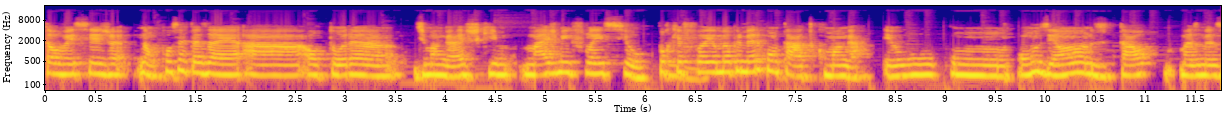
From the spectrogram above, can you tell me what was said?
talvez seja. Não, com certeza é a autora de mangás que mais me influenciou. Porque foi o meu primeiro contato com mangá. Eu, com 11 anos e tal, mais ou menos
